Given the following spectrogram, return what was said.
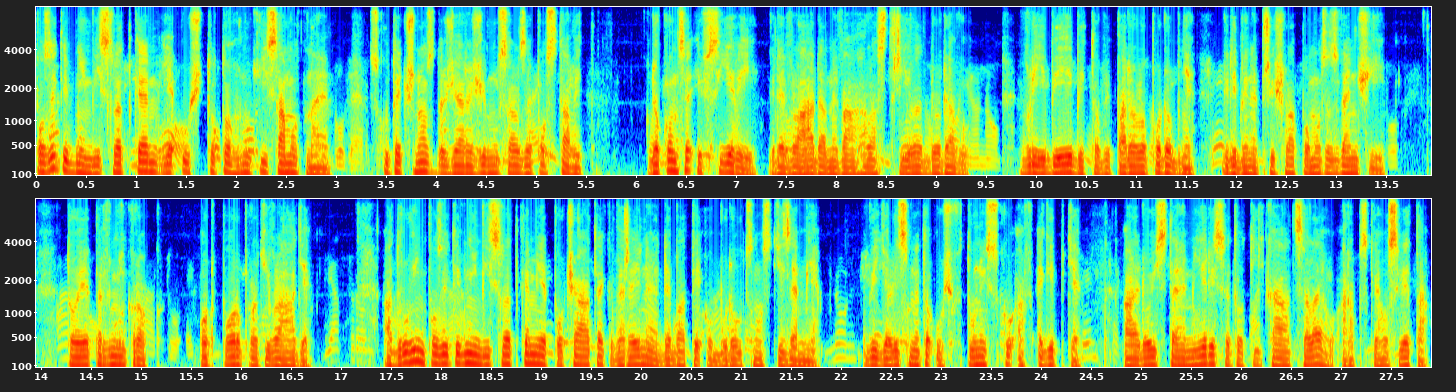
Pozitivním výsledkem je už toto hnutí samotné, skutečnost, že režimu se lze postavit. Dokonce i v Sýrii, kde vláda neváhala střílet do davu. V Líbii by to vypadalo podobně, kdyby nepřišla pomoc zvenčí. To je první krok. Odpor proti vládě. A druhým pozitivním výsledkem je počátek veřejné debaty o budoucnosti země. Viděli jsme to už v Tunisku a v Egyptě, ale do jisté míry se to týká celého arabského světa.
